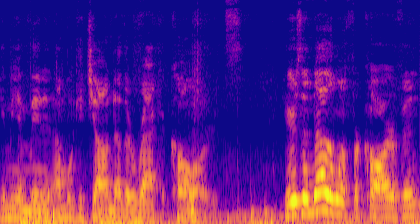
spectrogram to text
Give me a minute. I'm gonna get y'all another rack of cards. Here's another one for Carvin.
